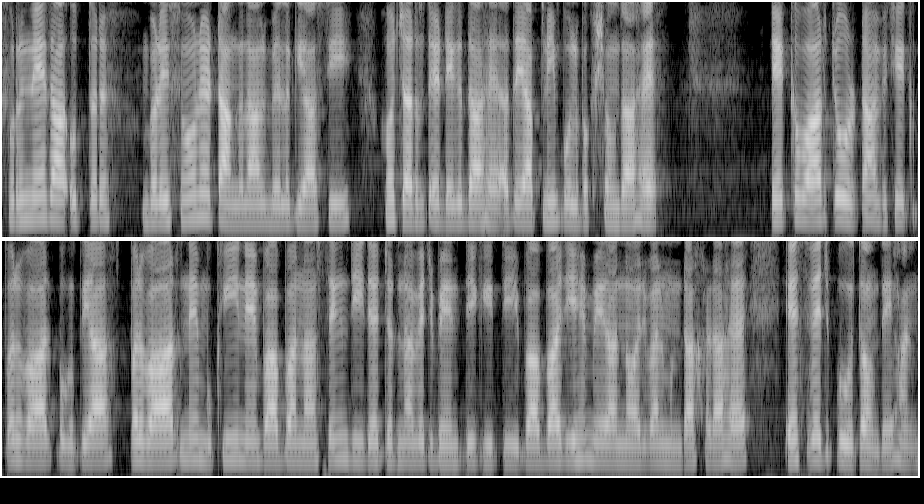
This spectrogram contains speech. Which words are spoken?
ਫੁਰਨੇ ਦਾ ਉੱਤਰ ਬੜੇ ਸੋਹਣੇ ਢੰਗ ਨਾਲ ਮਿਲ ਗਿਆ ਸੀ। ਉਹ ਚਰਨ ਤੇ ਡਿੱਗਦਾ ਹੈ ਅਤੇ ਆਪਣੀ ਭੁੱਲ ਬਖਸ਼ਾਉਂਦਾ ਹੈ। ਇੱਕ ਵਾਰ ਝੋਰਟਾਂ ਵਿਖੇ ਇੱਕ ਪਰਿਵਾਰ ਭੁਗਤਿਆ। ਪਰਿਵਾਰ ਨੇ ਮੁਖੀ ਨੇ ਬਾਬਾ ਨਾਨਕ ਸਿੰਘ ਜੀ ਦੇ ਚਰਨਾਂ ਵਿੱਚ ਬੇਨਤੀ ਕੀਤੀ, ਬਾਬਾ ਜੀ, ਇਹ ਮੇਰਾ ਨੌਜਵਾਨ ਮੁੰਡਾ ਖੜਾ ਹੈ, ਇਸ ਵਿੱਚ ਭੂਤ ਆਉਂਦੇ ਹਨ।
